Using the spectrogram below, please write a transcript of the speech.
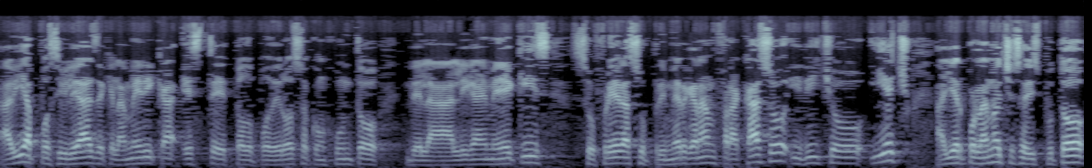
había posibilidades de que el América, este todopoderoso conjunto de la Liga MX, sufriera su primer gran fracaso y dicho y hecho. Ayer por la noche se disputó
